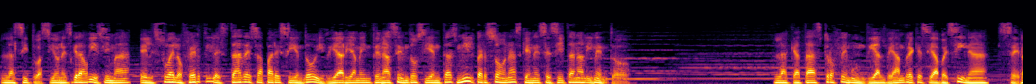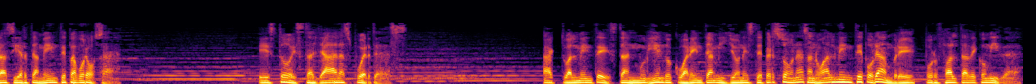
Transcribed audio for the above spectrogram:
La situación es gravísima, el suelo fértil está desapareciendo y diariamente nacen 200.000 personas que necesitan alimento. La catástrofe mundial de hambre que se avecina, será ciertamente pavorosa. Esto está ya a las puertas. Actualmente están muriendo 40 millones de personas anualmente por hambre, por falta de comida.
